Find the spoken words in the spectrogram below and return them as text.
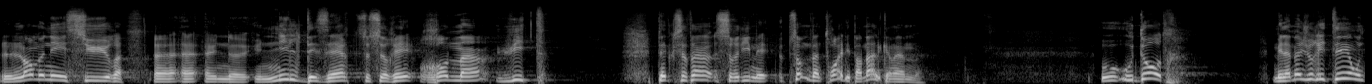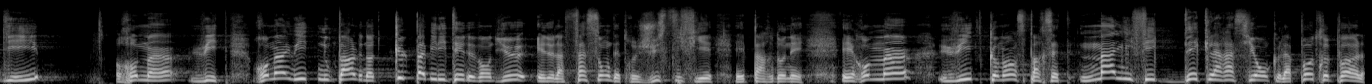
l'emmener sur euh, euh, une, île déserte, ce serait Romains 8. Peut-être que certains se seraient dit, mais Psaume 23, il est pas mal quand même. Ou d'autres. Mais la majorité ont dit, Romains 8. Romains 8 nous parle de notre culpabilité devant Dieu et de la façon d'être justifié et pardonné. Et Romains 8 commence par cette magnifique déclaration que l'apôtre Paul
